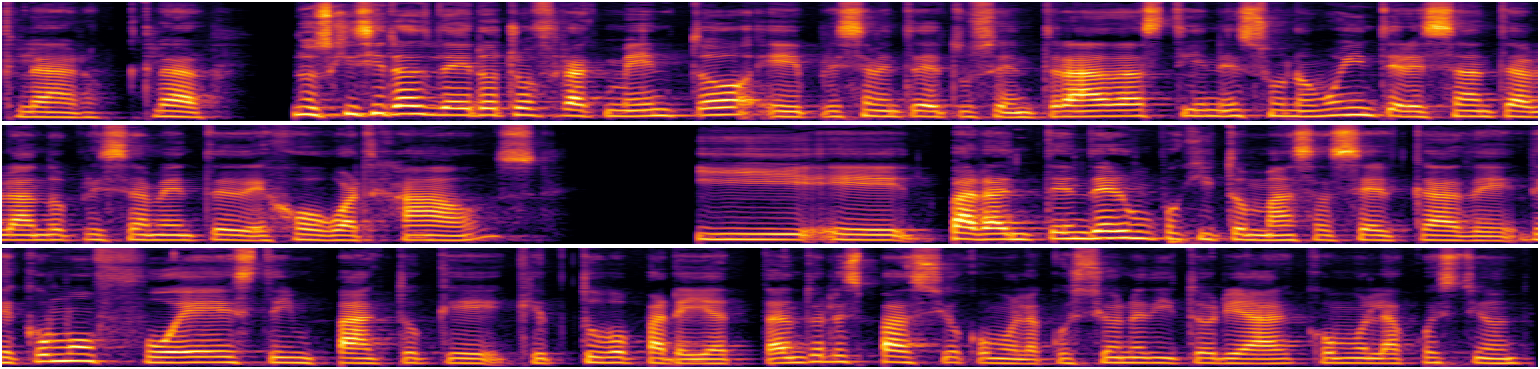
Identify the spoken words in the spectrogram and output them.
Claro, claro. Nos quisieras leer otro fragmento eh, precisamente de tus entradas. Tienes uno muy interesante hablando precisamente de Howard House y eh, para entender un poquito más acerca de, cómo fue este impacto que, tuvo para ella tanto el espacio como la cuestión editorial, como la cuestión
